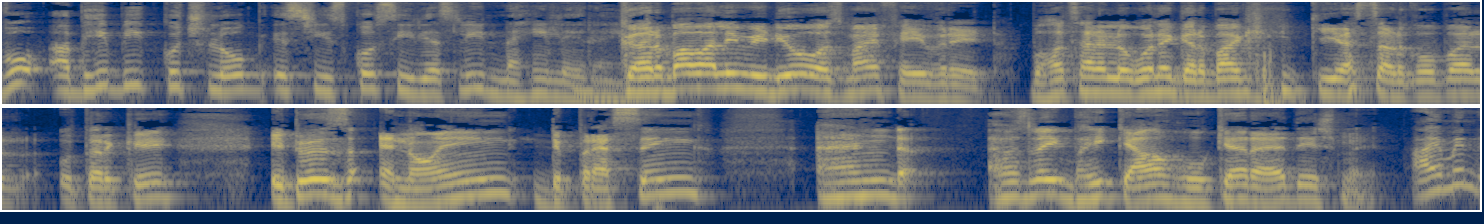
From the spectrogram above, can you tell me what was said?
वो अभी भी कुछ लोग इस चीज़ को सीरियसली नहीं ले रहे गरबा वाली वीडियो वॉज़ माई फेवरेट बहुत सारे लोगों ने गरबा किया सड़कों पर उतर के। It was annoying depressing and I was like भाई, क्या हो क्या रहा है देश में? आई मीन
